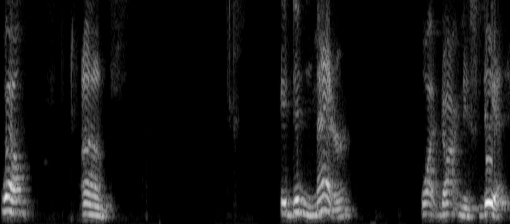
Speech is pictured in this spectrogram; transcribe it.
Well, um, it didn't matter what darkness did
